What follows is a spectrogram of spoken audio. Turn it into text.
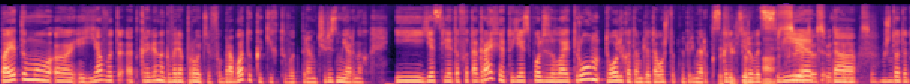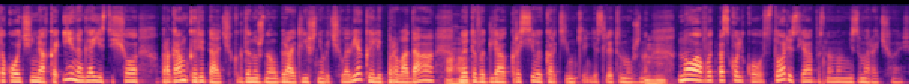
Поэтому э, я вот, откровенно говоря, против обработок каких-то вот прям чрезмерных. И если это фотография, то я использую Lightroom только там для того, чтобы, например, скорректировать а. свет, свет да, что-то такое очень мягкое. И иногда есть еще программка Retouch, когда нужно убрать лишнего человека или провода. Ага. Но это вот для красивой картинки, если это нужно. Угу. Ну а вот поскольку сторис, я в основном не заморачиваюсь.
